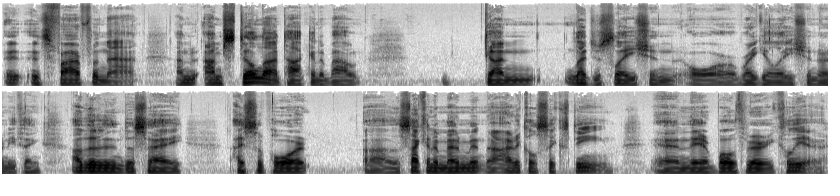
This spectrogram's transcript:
it, it's far from that. I'm, I'm still not talking about gun legislation or regulation or anything other than to say I support uh, the Second Amendment and Article 16. And they are both very clear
